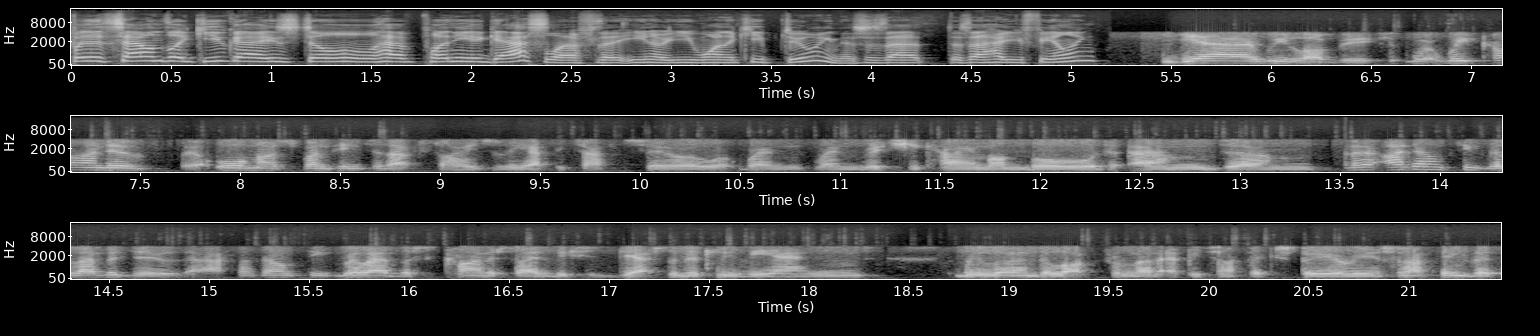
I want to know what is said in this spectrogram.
but it sounds like you guys still have plenty of gas left. That you know you want to keep doing this. Is that is that how you're feeling? Yeah, we love it. We- kind of almost went into that phase of the Epitaph tour when, when Richie came on board, and um, I don't think we'll ever do that. I don't think we'll ever kind of say this is definitely the end. We learned a lot from that Epitaph experience, and I think that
